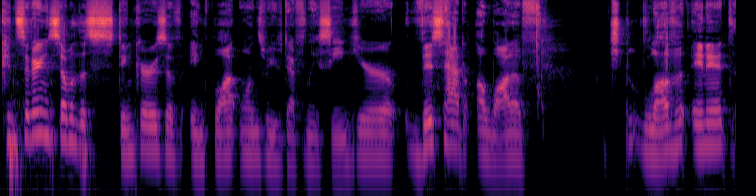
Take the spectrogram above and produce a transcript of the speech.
considering some of the stinkers of Inkblot ones we've definitely seen here. This had a lot of love in it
